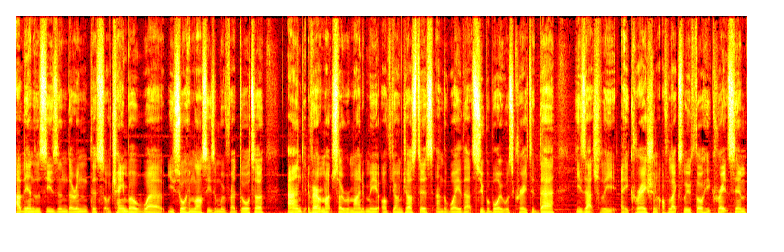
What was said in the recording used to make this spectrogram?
at the end of the season, they're in this sort of chamber where you saw him last season with Red Daughter, and it very much so reminded me of Young Justice and the way that Superboy was created there. He's actually a creation of Lex Luthor. He creates him,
